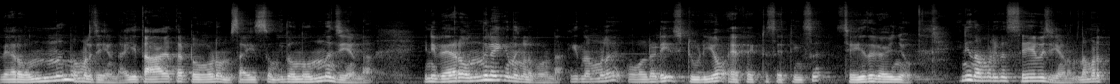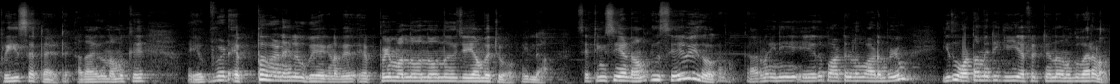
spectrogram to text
വേറെ ഒന്നും നമ്മൾ ചെയ്യണ്ട. ഈ താഴത്തെ ടോണും സൈസും ഇതൊന്നും ഒന്നും ചെയ്യണ്ട. ഇനി വേറെ ഒന്നിലേക്ക് നിങ്ങൾ പോകണ്ട. ഇത് നമ്മൾ ഓൾറെഡി സ്റ്റുഡിയോ എഫക്റ്റ് സെറ്റിങ്സ് ചെയ്ത് കഴിഞ്ഞു. ഇനി നമ്മളിത് സേവ് ചെയ്യണം. നമ്മുടെ പ്രീസെറ്റായിട്ട് അതായത് നമുക്ക് എവിടെ എപ്പോൾ വേണേലും ഉപയോഗിക്കണം. എപ്പോഴും വന്ന് വന്ന് വന്ന് ചെയ്യാൻ പറ്റുമോ ഇല്ല. സെറ്റിങ്സ് ചെയ്യണം നമുക്കിത് സേവ് ചെയ്ത് നോക്കണം കാരണം ഇനി ഏത് പാട്ടുകൾ പാടുമ്പോഴും ഇത് ഓട്ടോമാറ്റിക് ഈ എഫക്റ്റ് തന്നെ നമുക്ക് വരണം.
